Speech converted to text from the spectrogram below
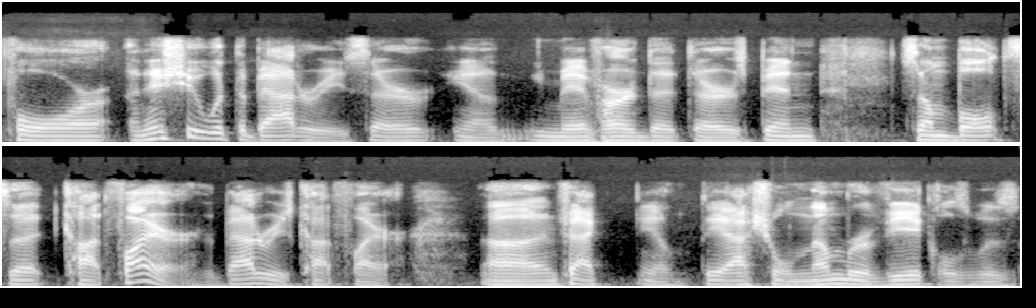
for an issue with the batteries. There, you know, you may have heard that there's been some bolts that caught fire. The batteries caught fire. Uh, in fact, you know, the actual number of vehicles was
